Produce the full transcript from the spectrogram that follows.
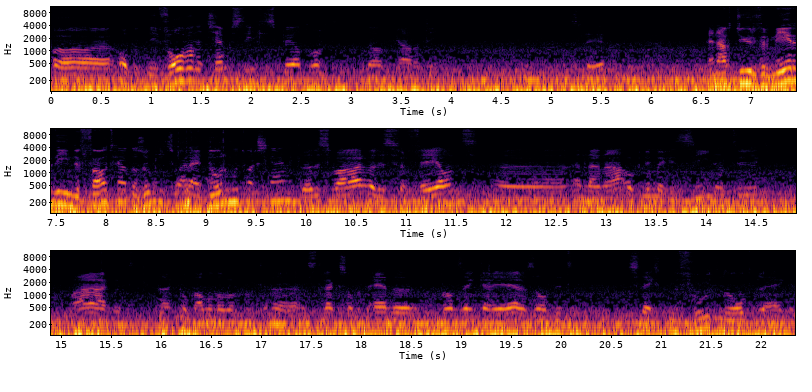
eh, op het niveau van de Champions League gespeeld wordt, dan gaat het niet. Het is leven. En Arthur Vermeer die in de fout gaat, dat is ook iets waar hij door moet waarschijnlijk. Dat is waar, dat is vervelend. eh, en daarna ook niet meer gezien natuurlijk. Maar goed, dat komt allemaal nog wel goed. Eh, straks op het einde van zijn carrière zal dit slechts een voetnoot blijken.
